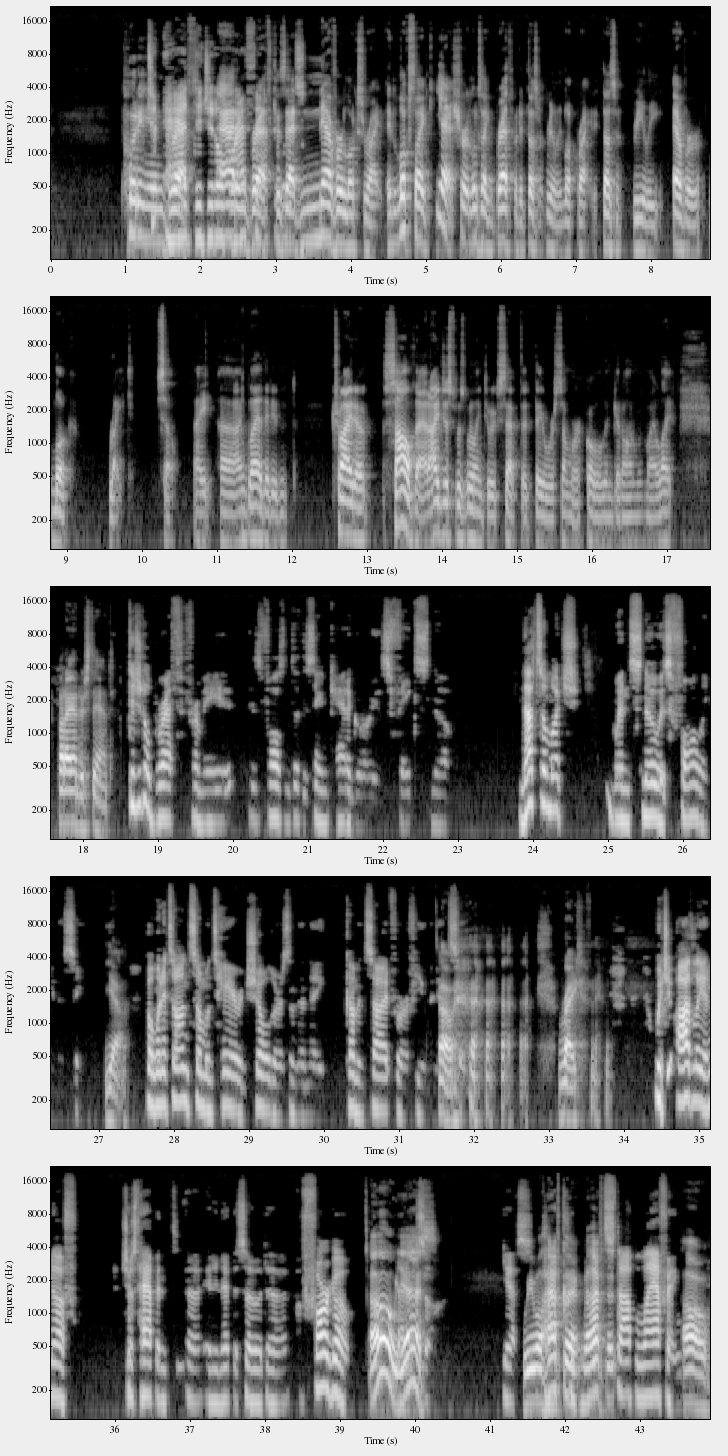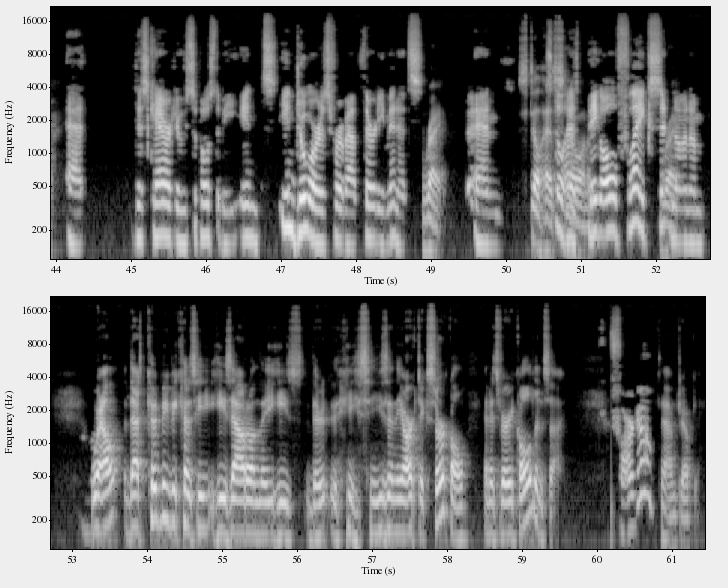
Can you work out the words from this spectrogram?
putting To in add breath, digital adding breath breath because that never looks right. It looks like yeah, sure, it looks like breath, but it doesn't really look right. It doesn't really ever look right. So I uh, I'm glad they didn't try to solve that. I just was willing to accept that they were somewhere cold and get on with my life. But I understand. Digital breath for me is falls into the same category as fake snow. Not so much when snow is falling in a scene, Yeah. but when it's on someone's hair and shoulders, and then they come inside for a few minutes. Oh, right. Which, oddly enough, just happened uh, in an episode uh, of Fargo. Oh yes, episode. yes. We will have to. We'll have to stop laughing. Oh, at this character who's supposed to be in indoors for about thirty minutes, right? And still has still has big him. old flakes sitting right. on him. Well, that could be because he he's out on the he's there he's he's in the Arctic Circle and it's very cold inside. Fargo? No, I'm joking.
